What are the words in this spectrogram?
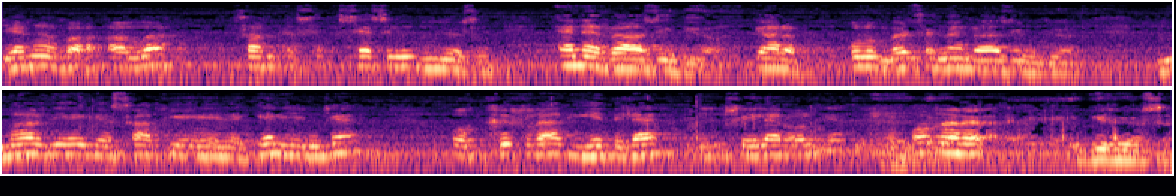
Cenab-ı Allah sen sesini duyuyorsun. Ene razı diyor. Ya Rabbi kulum ben senden razıyım diyor. Mardiye ile Safiye ile gelince o kırklar, yediler şeyler oluyor. Onlara giriyorsun.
